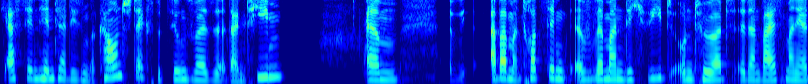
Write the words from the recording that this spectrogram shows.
Kerstin, hinter diesem Account steckst, beziehungsweise dein Team. Ähm, aber man trotzdem, äh, wenn man dich sieht und hört, äh, dann weiß man ja,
